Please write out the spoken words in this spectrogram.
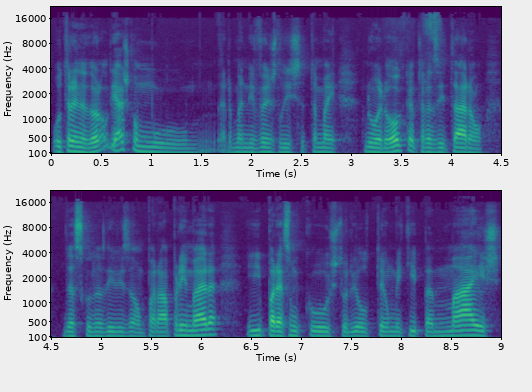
o treinador, aliás, como o Armando Evangelista também no Aroca, transitaram da segunda divisão para a primeira, e parece-me que o Estoril tem uma equipa mais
